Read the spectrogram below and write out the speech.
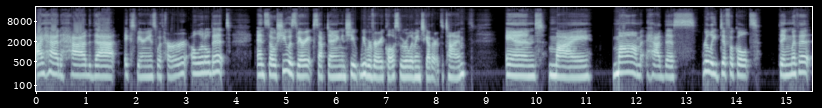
I had had that experience with her a little bit. And so she was very accepting and she we were very close. We were living together at the time. And my mom had this really difficult thing with it.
